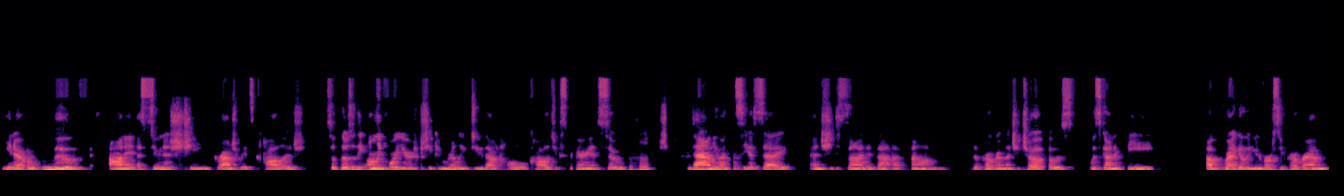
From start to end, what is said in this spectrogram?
you know move on it as soon as she graduates college. So those are the only four years she can really do that whole college experience. So mm-hmm. she turned down uncsa and she decided that um, the program that she chose was going to be a regular university program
